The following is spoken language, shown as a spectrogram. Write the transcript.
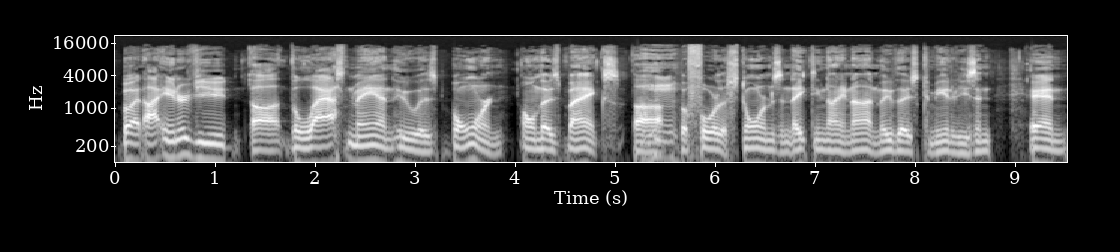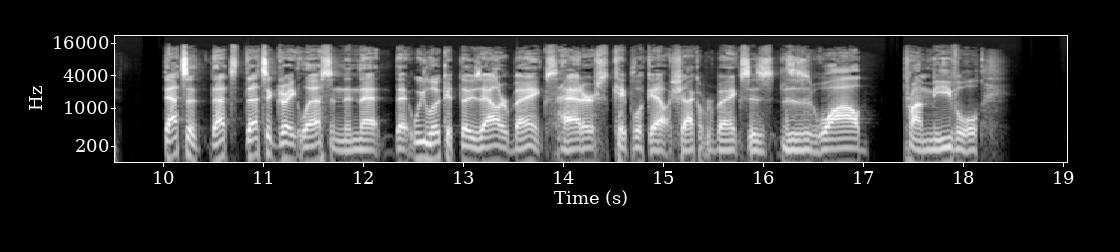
but I interviewed uh, the last man who was born on those banks uh, Mhm. before the storms in 1899 moved those communities, and and that's a that's that's a great lesson in that that we look at those outer banks, Hatteras, Cape Lookout, Shackleford Banks is this is wild primeval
